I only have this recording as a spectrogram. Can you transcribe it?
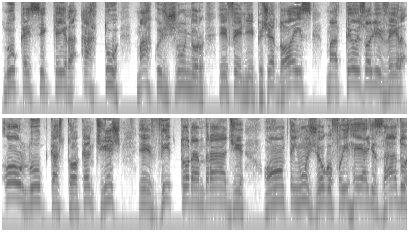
Lucas Siqueira, Arthur, Marcos Júnior e Felipe G2, Matheus Oliveira ou Lucas Tocantins e Vitor Andrade. Ontem um jogo foi realizado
